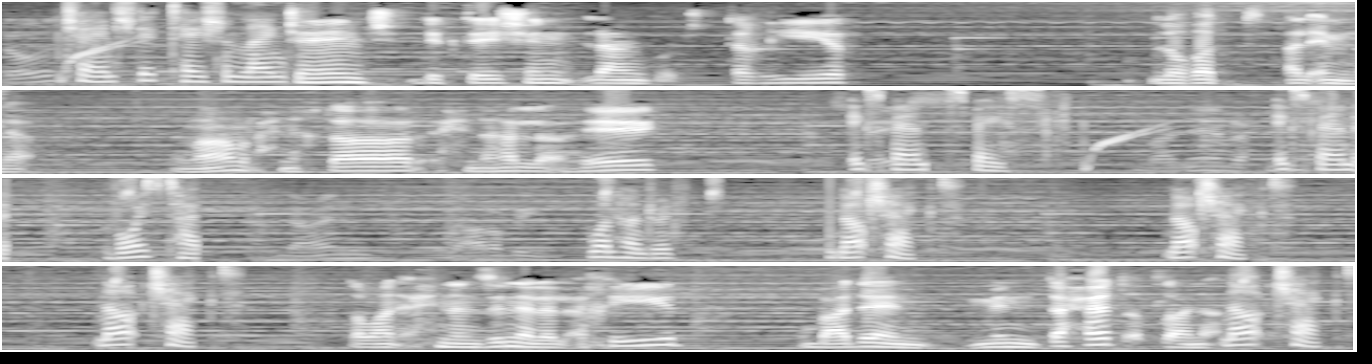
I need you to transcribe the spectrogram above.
close Change dictation language. change dictation language تغيير لغة الاملاء تمام رح نختار احنا هلا هيك Expand space. space. بعدين رح نمشي Expand. Voice type لعند العربية 100. Not checked. Not checked. Not checked. طبعا إحنا نزلنا للأخير وبعدين من تحت طلعنا Not checked.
